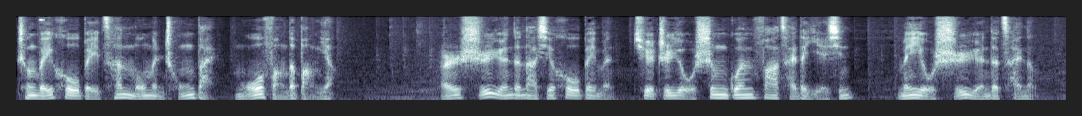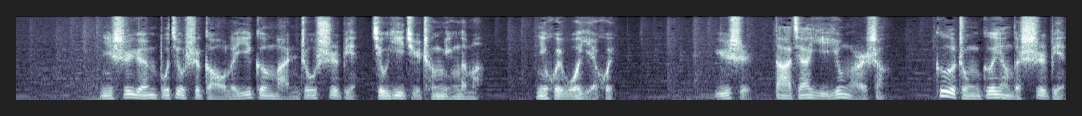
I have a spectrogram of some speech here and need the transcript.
成为后辈参谋们崇拜。模仿的榜样，而石原的那些后辈们却只有升官发财的野心，没有石原的才能。你石原不就是搞了一个满洲事变就一举成名了吗？你会，我也会。于是大家一拥而上，各种各样的事变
